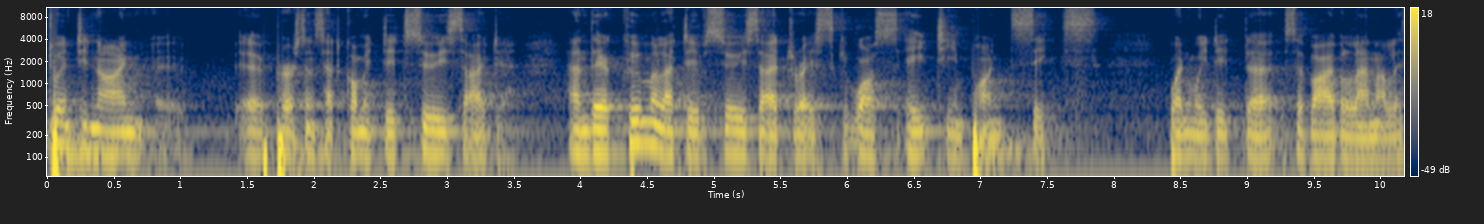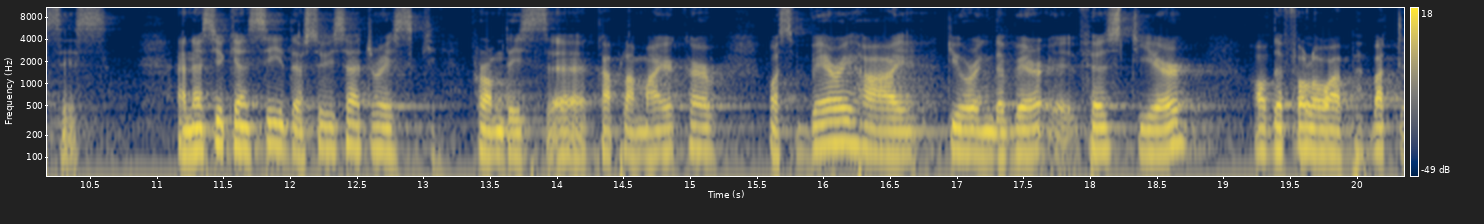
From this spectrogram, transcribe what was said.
29 uh, uh, persons had committed suicide and their cumulative suicide risk was 18.6 when we did the survival analysis. And as you can see, the suicide risk from this uh, Kaplan-Meier curve was very high during the uh, first year of the follow-up, but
